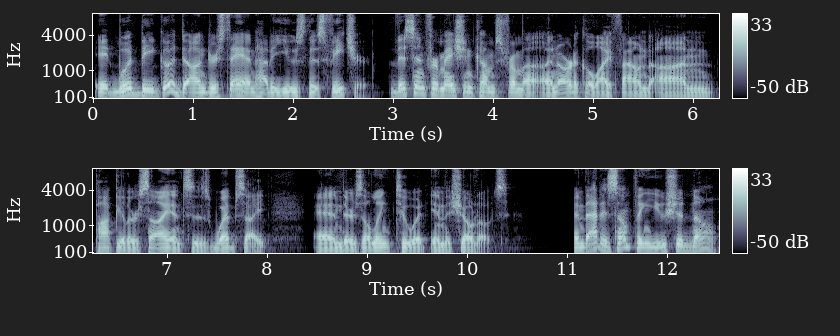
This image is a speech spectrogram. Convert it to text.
it would be good to understand how to use this feature. This information comes from a, an article I found on Popular Science's website, and there's a link to it in the show notes. And that is something you should know.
